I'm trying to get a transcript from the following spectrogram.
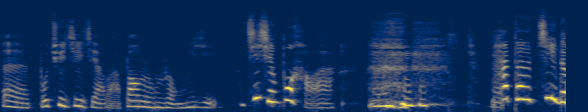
呃，不去计较啊，包容容易，记性不好啊。他他记得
